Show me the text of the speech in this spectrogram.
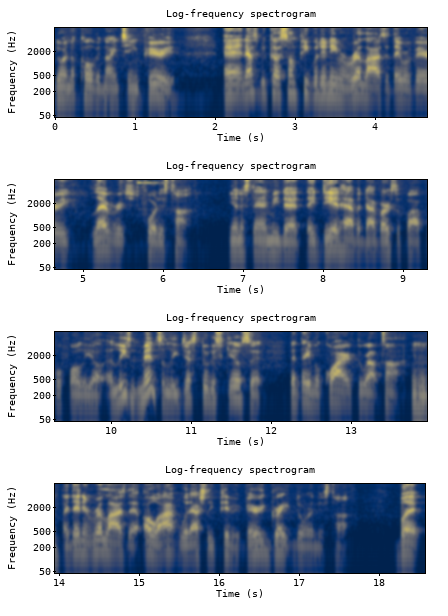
during the COVID nineteen period, and that's because some people didn't even realize that they were very leveraged for this time. You understand me? That they did have a diversified portfolio, at least mentally, just through the skill set that they've acquired throughout time. Mm-hmm. Like they didn't realize that, oh, I would actually pivot very great during this time. But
